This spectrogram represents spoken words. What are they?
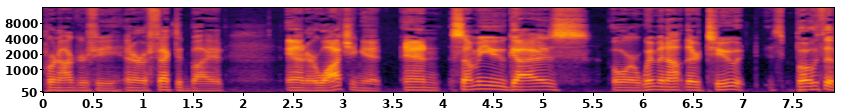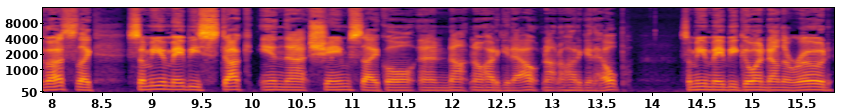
pornography and are affected by it. and are watching it. And some of you guys or women out there too, it's both of us. Like some of you may be stuck in that shame cycle and not know how to get out, not know how to get help. Some of you may be going down the road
